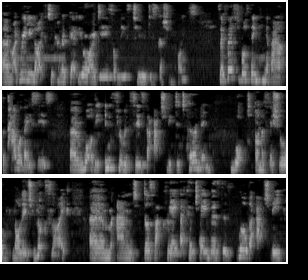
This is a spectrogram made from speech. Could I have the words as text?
um, I'd really like to kind of get your ideas on these two discussion points. So, first of all, thinking about the power bases, um, what are the influences that actually determine what unofficial knowledge looks like, um, and does that create echo chambers? Will that actually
